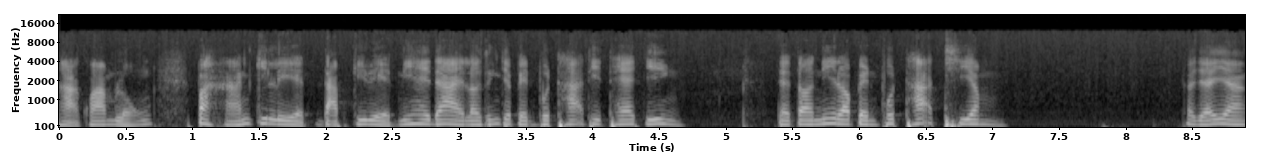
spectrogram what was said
หะความหลง ประหารกิเลสดับกิเลสนี้ให้ได้ เราถึงจะเป็นพุทธะที่แท้จริง แต่ตอนนี้เราเป็นพุทธะเทียมเข้าใจยัง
